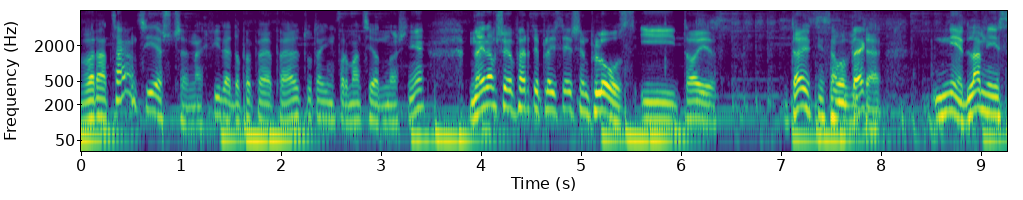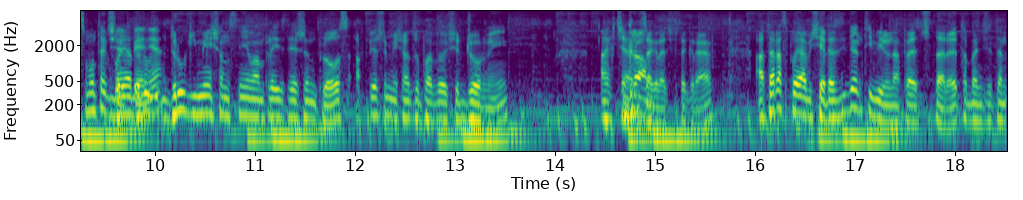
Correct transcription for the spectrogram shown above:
wracając jeszcze na chwilę do pp.pl, tutaj informacje odnośnie najnowszej oferty PlayStation Plus i to jest, to jest niesamowite. Nie, dla mnie jest smutek, bo ja Cierpienie? drugi, miesiąc nie mam PlayStation Plus, a w pierwszym miesiącu pojawił się Journey, a chciałem zagrać w tę grę. A teraz pojawi się Resident Evil na PS4, to będzie ten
